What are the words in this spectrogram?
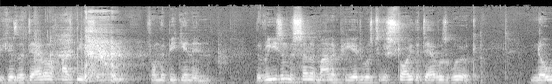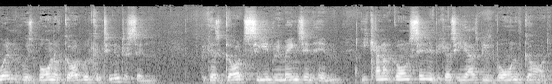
because the devil has been sinning from the beginning. The reason the Son of Man appeared was to destroy the devil's work. No one who is born of God will continue to sin. Because God's seed remains in him, he cannot go on sinning because he has been born of God.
